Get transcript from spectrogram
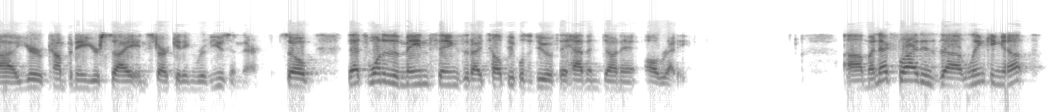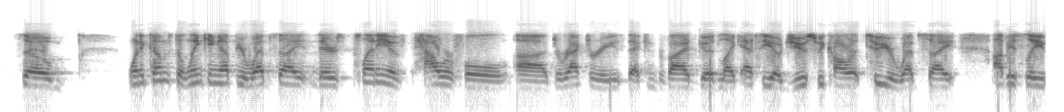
uh, your company, your site, and start getting reviews in there. So that's one of the main things that I tell people to do if they haven't done it already. Uh, my next slide is linking up. So when it comes to linking up your website, there's plenty of powerful uh, directories that can provide good, like SEO juice, we call it, to your website. Obviously,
